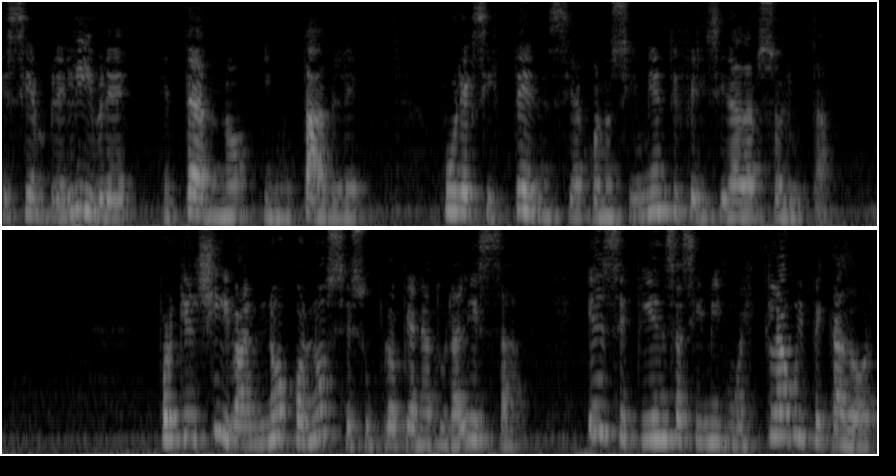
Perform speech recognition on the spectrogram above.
es siempre libre, eterno, inmutable, pura existencia, conocimiento y felicidad absoluta. Porque el Shiva no conoce su propia naturaleza, él se piensa a sí mismo esclavo y pecador.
